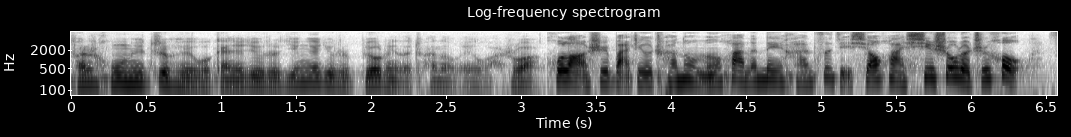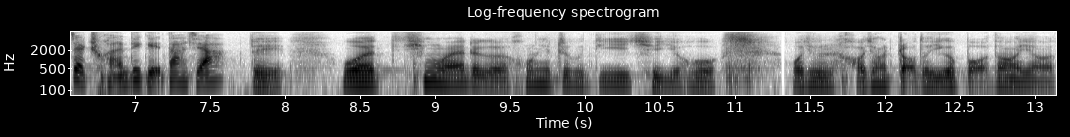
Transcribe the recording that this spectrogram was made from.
反正红尘智慧，我感觉就是应该就是标准的传统文化，是吧？胡老师把这个传统文化的内涵自己消化吸收了之后，再传递给大家。对我听完这个红尘智慧第一期以后，我就是好像找到一个宝藏一样。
